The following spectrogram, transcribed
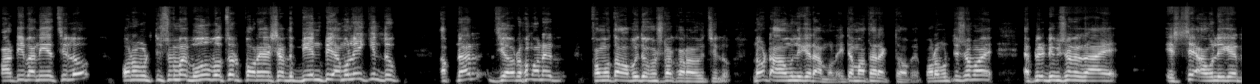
পার্টি বানিয়েছিল। পরবর্তী সময় বহু বছর পরে এসে বিএনপি আমলেই কিন্তু আপনার জিয়াউর রহমানের ক্ষমতা অবৈধ ঘোষণা করা হয়েছিল। নট আওয়ামী লীগের আমল। এটা মাথায় রাখতে হবে। পরবর্তী সময় অ্যাপিলেট ডিভিশনের রায় এসছে, আওয়ামী লীগের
